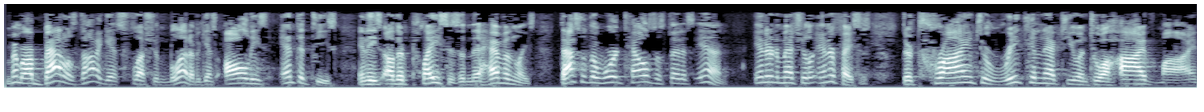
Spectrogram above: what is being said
Remember, our battle is not against flesh and blood, but against all these entities in these other places in the heavenlies. That's what the word tells us that it's in. Interdimensional interfaces. They're trying to reconnect you into a hive mind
